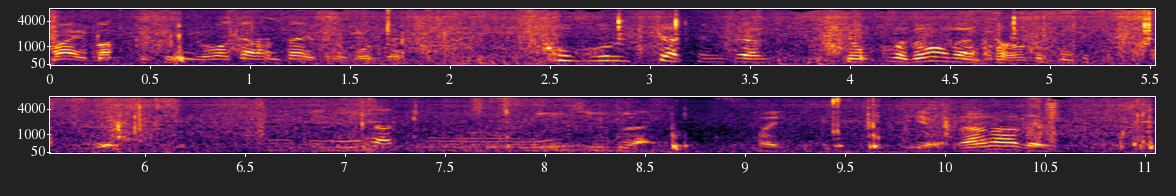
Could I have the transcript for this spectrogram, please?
前バックスイングわからんタイプの問題ここ来た瞬間どこどうなんだろう220ぐらい。はい。いいよ7で。オ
